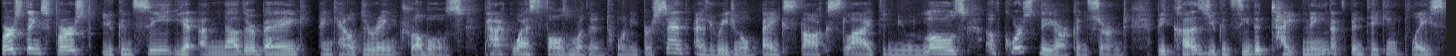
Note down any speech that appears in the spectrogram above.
First things first, you can see yet another bank encountering troubles. PacWest falls more than 20% as regional bank stocks slide to new lows. Of course they are concerned because you can see the tightening that's been taking place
